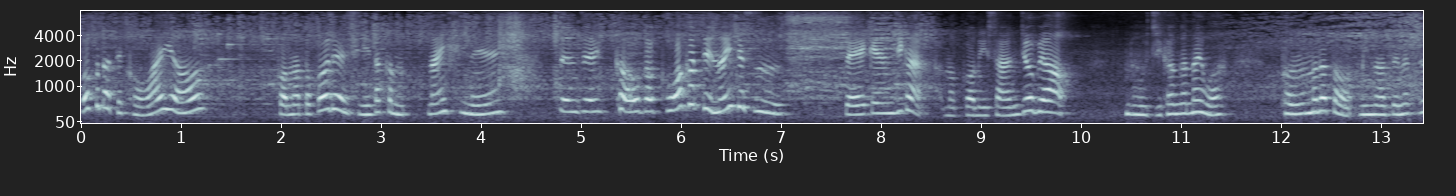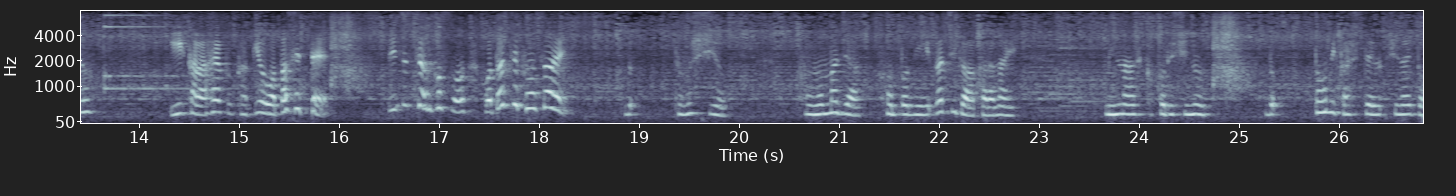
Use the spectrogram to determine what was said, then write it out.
僕だって怖いよ。こんなところで死にたくないしね。全然顔が怖がってないです。制限時間、残り30秒。もう時間がないわ。このままだとみんな全滅よ。いいから早く鍵を渡せって。リズちゃんこそ渡してください。ど、うしよう。このままじゃ本当に拉致が開からない。みんなここで死ぬ。ど、どうにかして、しないと。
